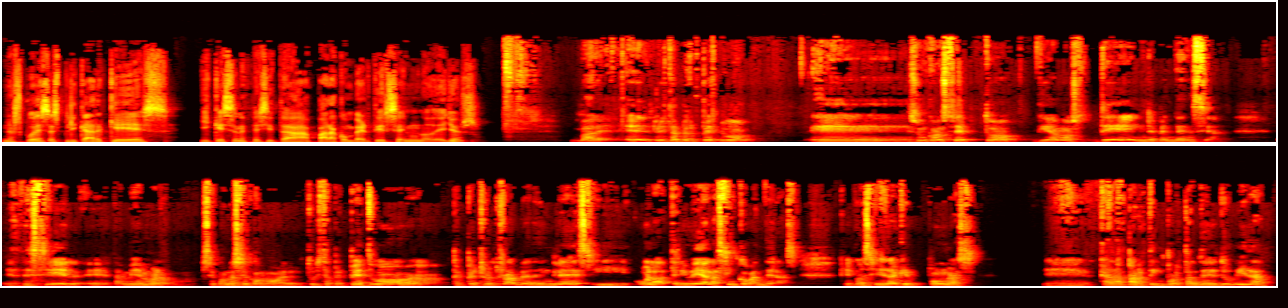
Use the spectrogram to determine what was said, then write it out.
¿Nos puedes explicar qué es y qué se necesita para convertirse en uno de ellos? Vale, el turista perpetuo eh, es un concepto, digamos, de independencia. Es decir, eh, también, bueno, se conoce como el turista perpetuo, perpetual traveler en inglés, y o la teoría de las cinco banderas que considera que pongas eh, cada parte importante de tu vida,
